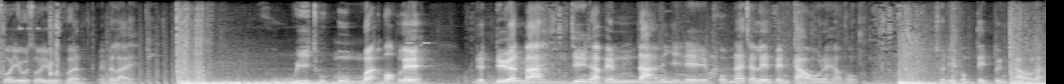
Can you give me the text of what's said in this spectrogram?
สวยอยู่สวยอยู่เพื่อนไม่เป็นไรอุ้ยทุกมุมอะบอกเลย เดือดเดือดๆปจริงๆถ้าเป็นด่านอย่างนี้นี่ผมน่าจะเล่นเป็นเกานะครับผมช่วงนี้ผมติดปืนเกาแล้ว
